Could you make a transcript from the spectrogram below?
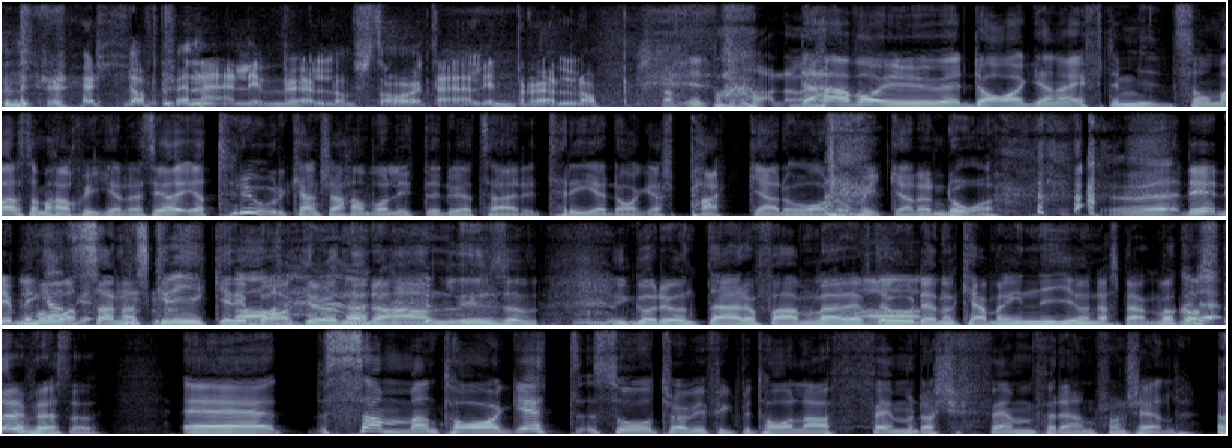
bröllop, en härlig bröllopsdag, ett härligt bröllop. Fan, Det här var ju dagarna efter midsommar som han skickade, så jag, jag tror kanske han var lite du vet så här tre dagars packad och var och skickade ändå. Eh, det, det blir Måsarna ganska... skriker i bakgrunden och han liksom går runt där och famlar efter orden och kammar in 900 spänn. Vad kostar det förresten? Eh, sammantaget så tror jag vi fick betala 525 för den från Kjell.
